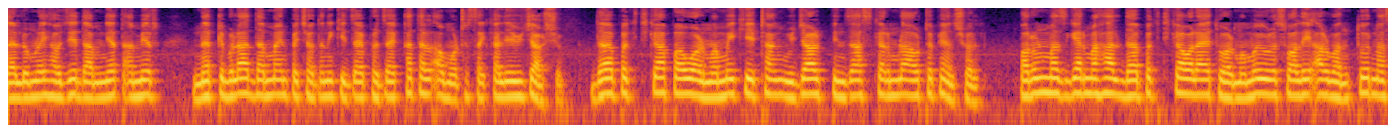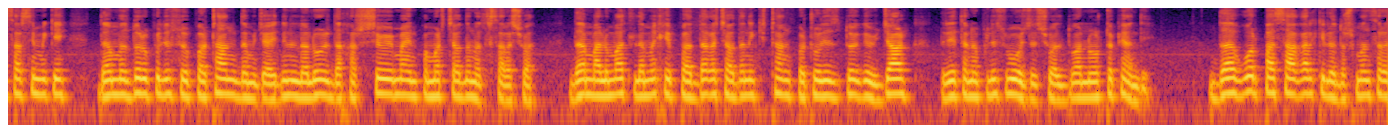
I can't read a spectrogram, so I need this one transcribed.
د لومړۍ حوزې د امنیت امیر نقیب الله د ماین په چاودنه کې ځای پر ځای قتل او موټر سایکل یې ویجاړ شو د پکتیکا په وړممۍ کې ټانګ ویجاړ پنځه عسکر مړه او ټپیان شول پرون مازدیګر مهال د پکتیکا ولایت وړممۍ ولسوالۍ اړوند تور ناصر سیمه کې د مزدورو پولیسو په ټانګ د مجاهدینو له لوري د خښ شوي ماین په مټ چاودنه ترسره شوه د معلوماتو له مخې په دغه چاودنه کې ټانک په ټولیزه توګه ویجاړ، درې تنه پولیس ووژل شول، دوه نور ټپیان دي. د غور په ساغر کې له دښمن سره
